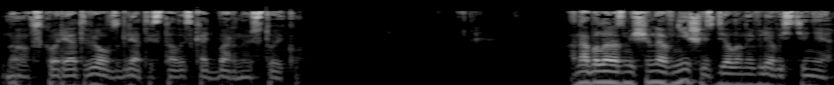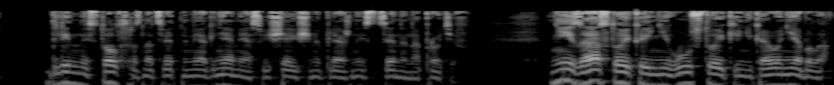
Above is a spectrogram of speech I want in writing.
но вскоре отвел взгляд и стал искать барную стойку. Она была размещена в нише, сделанной в левой стене. Длинный стол с разноцветными огнями, освещающими пляжные сцены напротив. Ни за стойкой, ни у стойки никого не было.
